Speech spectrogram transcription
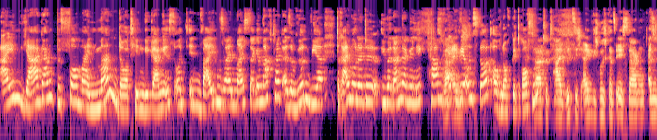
ein Jahrgang, bevor mein Mann dorthin gegangen ist und in Weiden seinen Meister gemacht hat. Also würden wir drei Monate übereinander gelegt haben, Das hätten wir uns dort auch noch Das getroffen. war total witzig, eigentlich muss ich ganz ehrlich sagen. Also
